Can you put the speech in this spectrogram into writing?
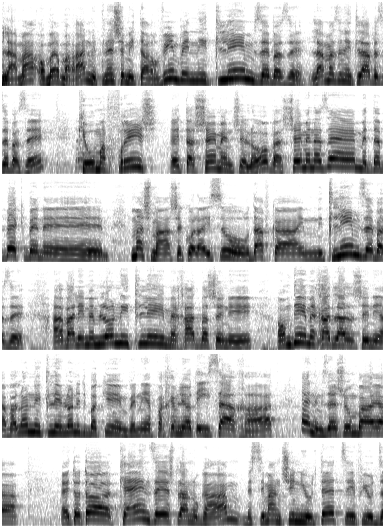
למה? אומר מרן, מפני שמתערבים ונתלים זה בזה. למה זה נתלה בזה בזה? כי הוא מפריש את השמן שלו והשמן הזה מדבק ביניהם. משמע שכל האיסור דווקא אם נתלים זה בזה. אבל אם הם לא נתלים אחד בשני, עומדים אחד לשני אבל לא נתלים, לא נדבקים ונהפכים להיות עיסה אחת, אין עם זה שום בעיה. את אותו כן זה יש לנו גם בסימן שי"ט סעיף י"ז.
